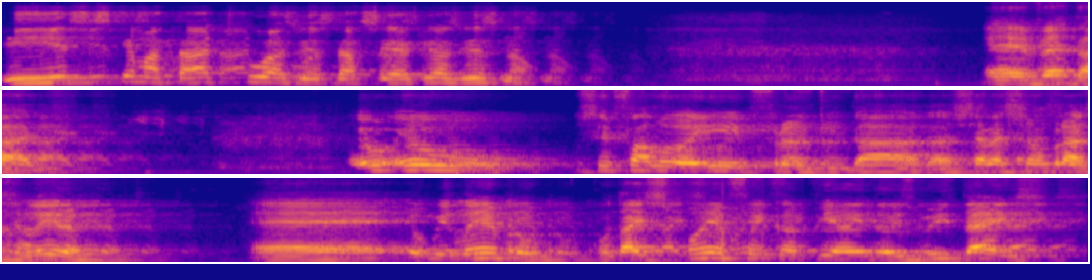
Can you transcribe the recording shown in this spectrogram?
e esse esquema tático às vezes dá certo e às vezes não. É verdade. Eu, eu você falou aí, Frank, da, da seleção brasileira. É, eu me lembro quando a Espanha foi campeã em 2010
